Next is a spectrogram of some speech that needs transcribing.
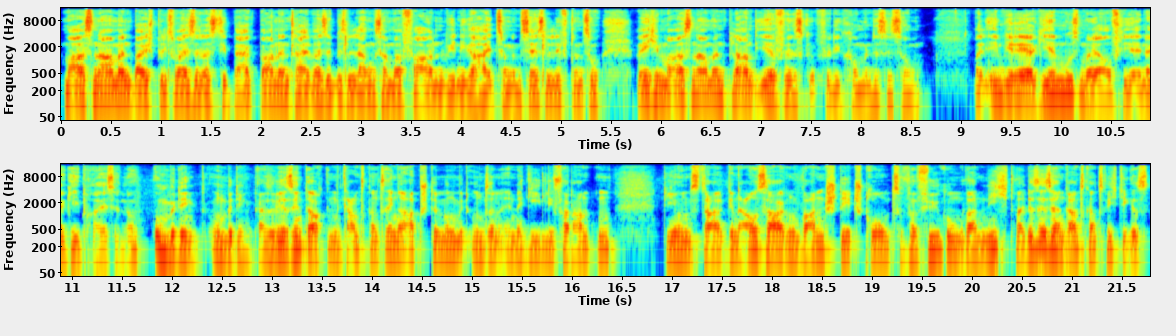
Maßnahmen, beispielsweise, dass die Bergbahnen teilweise ein bisschen langsamer fahren, weniger Heizung im Sessellift und so. Welche Maßnahmen plant ihr fürs, für die kommende Saison? Weil irgendwie reagieren muss man ja auf die Energiepreise, ne? Unbedingt, unbedingt. Also wir sind auch in ganz, ganz enger Abstimmung mit unseren Energielieferanten, die uns da genau sagen, wann steht Strom zur Verfügung, wann nicht, weil das ist ja ein ganz, ganz wichtiges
